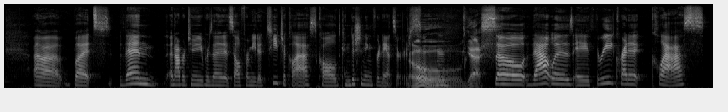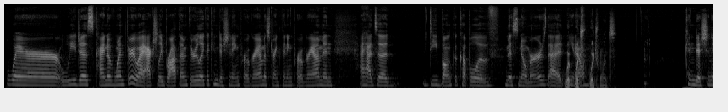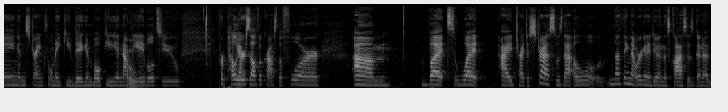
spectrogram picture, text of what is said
Uh, but then an opportunity presented itself for me to teach a class called Conditioning for Dancers. Oh, yes. So that was a three credit class where we just kind of went through. I actually brought them through like a conditioning program, a strengthening program, and I had to debunk a couple of misnomers that, Wh- you know, which which ones? Conditioning and strength will make you big and bulky and not be Oh. able to propel Yep. yourself across the floor. Um, but what I tried to stress was that a l- nothing that we're going to do in this class is going to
